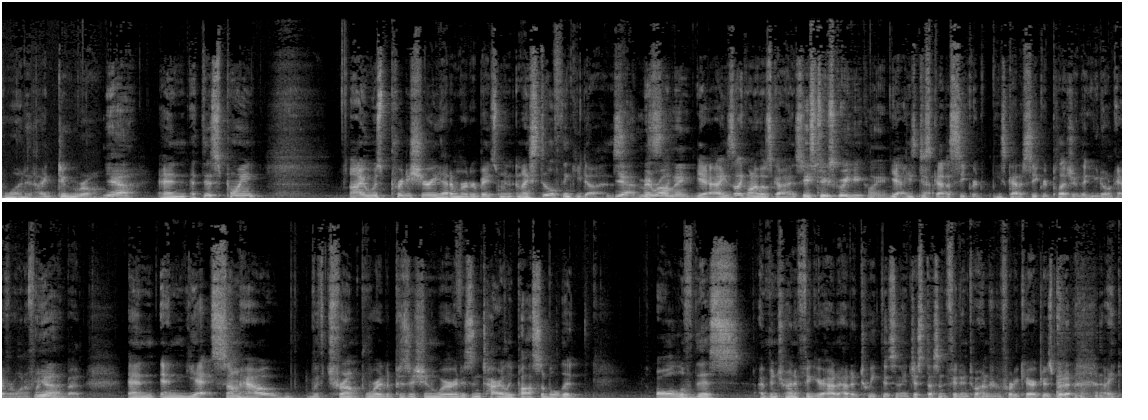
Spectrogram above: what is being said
what did I do wrong? Yeah. And at this point, I was pretty sure he had a murder basement, and I still think he does. Yeah, Mitt He's like- Romney? yeah, he's like one of those guys. He's too squeaky clean. yeah, he's just got a secret. He's got a secret pleasure that you don't ever want to find Yeah. out about. And and yet somehow with Trump, we're at a position where it is entirely possible that all of this. I've been trying to figure out how to tweet this, and it just doesn't fit into 140 characters. But uh, like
